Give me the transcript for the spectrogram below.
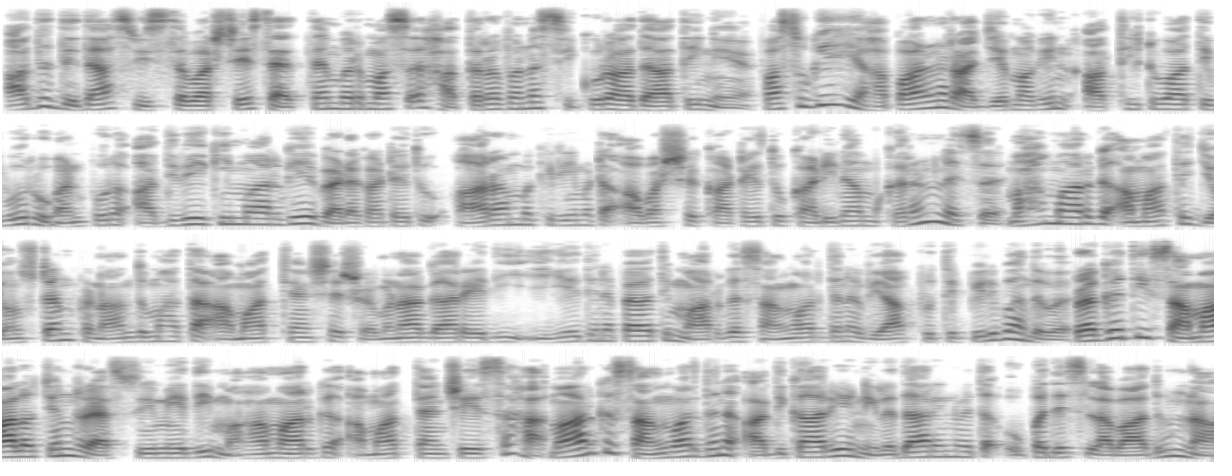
අද දෙදස් විශ්වර්ෂය සැත්තැම්බර් මස හතරවන සිකුරාධාතිනය පසුගේ යහපාලන රජය මගින් අත්හිටවා තිබූ රුවන්පුර අධිවේගි මාර්ගයේ වැඩකටයුතු ආරම්භ කිරීමට අවශ්‍ය කටයුතු කඩිනම් කරන ලෙස මහමාර්ග අමාත්‍ය ජොන්ස්ටන් ප්‍රනාාන්දු මහත අමාත්‍යංශ ශ්‍රමණාගාරයේදී ඊයේ දින පැවති මාර්ග සංවර්ධන ව්‍යාපෘති පිළිබඳව ප්‍රගති සමාලෝචන රැස්වීමේදී මහාමාර්ග අමාත්‍යංශයේ සහ මාර්ග සංවර්ධන අධිකාරිය නිලධාරින් වෙත උපදෙස් ලබා දුන්නා.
